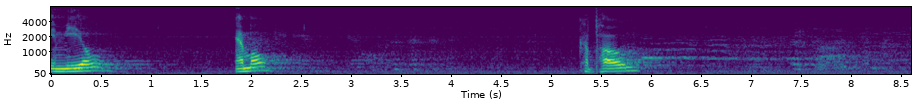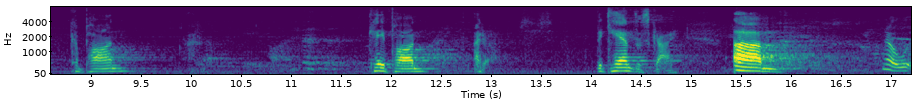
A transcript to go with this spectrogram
Emil, Emil, Capone, Capon, Capon, I don't know. the Kansas guy. Um, you know,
